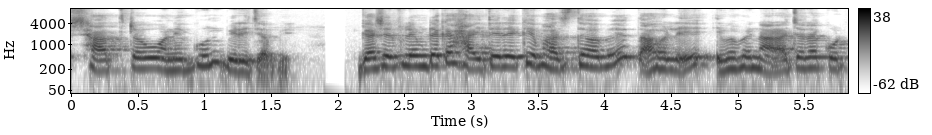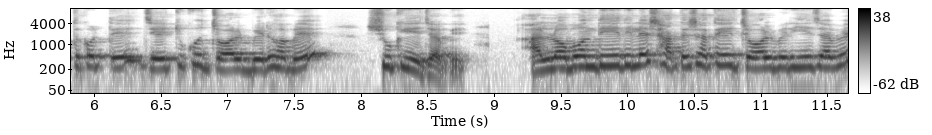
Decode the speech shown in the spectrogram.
স্বাদটাও অনেক গুণ বেড়ে যাবে। গ্যাসের ফ্লেমটাকে হাইতে রেখে ভাজতে হবে। তাহলে এভাবে নাড়াচাড়া করতে করতে যেটুকু জল বের হবে শুকিয়ে যাবে। আর লবণ দিয়ে দিলে সাথে সাথে জল বেরিয়ে যাবে।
